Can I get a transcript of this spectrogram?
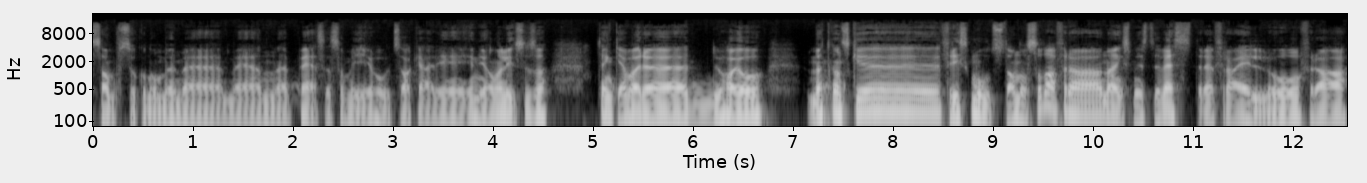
samfunnsøkonomer med, med, en PC som vi i hovedsak er i, i ny analyse, så tenker jeg bare Du har jo møtt ganske frisk motstand også da, fra næringsminister Vestre, fra LO, fra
